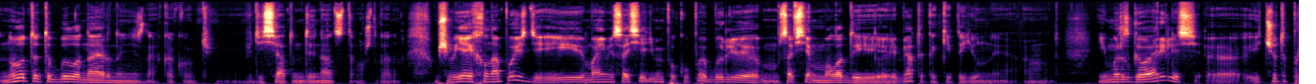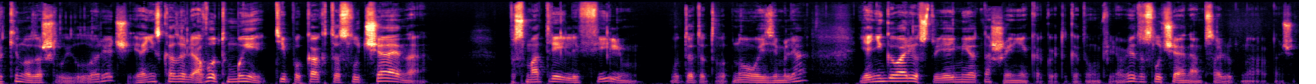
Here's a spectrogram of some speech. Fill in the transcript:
Ну, вот это было, наверное, не знаю, в каком-нибудь в 10-12 может, году. В общем, я ехал на поезде, и моими соседями по купе были совсем молодые ребята, какие-то юные. Вот. И мы разговорились, э, и что-то про кино зашла речь, и они сказали, а вот мы, типа, как-то случайно посмотрели фильм, вот этот вот «Новая земля», я не говорил, что я имею отношение какое-то к этому фильму. Это случайно абсолютно. Значит.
